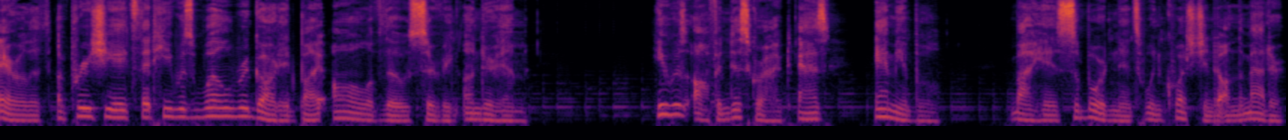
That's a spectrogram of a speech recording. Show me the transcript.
Aerolith appreciates that he was well regarded by all of those serving under him. He was often described as amiable by his subordinates when questioned on the matter.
